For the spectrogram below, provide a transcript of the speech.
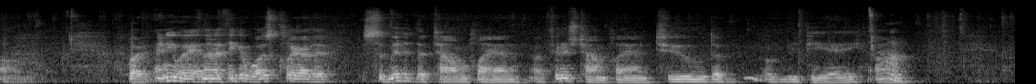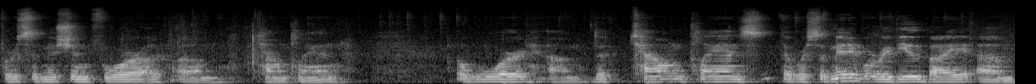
Um, But anyway, and then I think it was Claire that submitted the town plan, uh, finished town plan to the VPA um, for submission for a um, town plan award. Um, The town plans that were submitted were reviewed by um,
